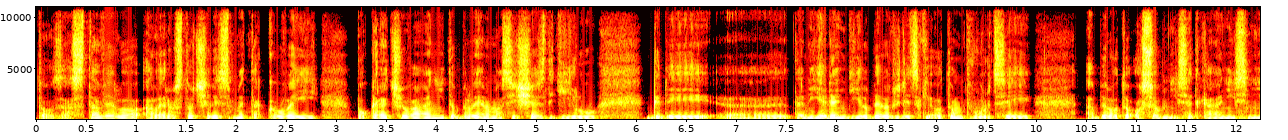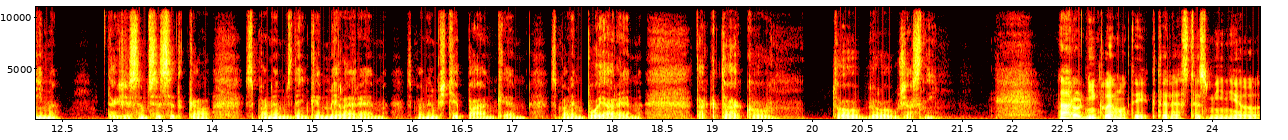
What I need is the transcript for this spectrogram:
to zastavilo, ale roztočili jsme takový pokračování, to bylo jenom asi šest dílů, kdy eh, ten jeden díl byl vždycky o tom tvůrci a bylo to osobní setkání s ním. Takže jsem se setkal s panem Zdeňkem Millerem, s panem Štěpánkem, s panem Pojarem. Tak to jako, to bylo úžasný. Národní klenoty, které jste zmínil,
